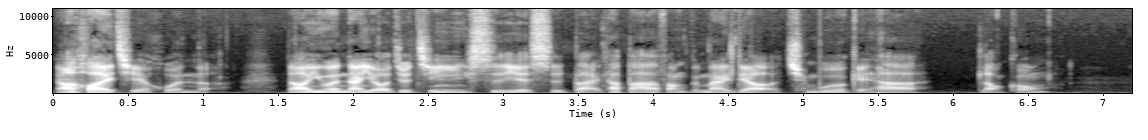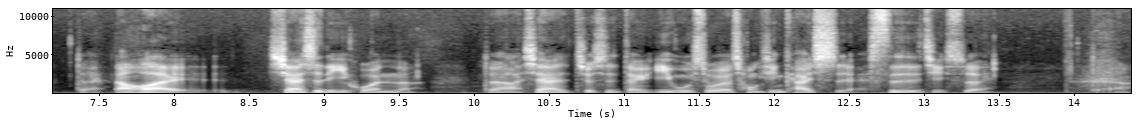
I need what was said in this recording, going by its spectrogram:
然后后来结婚了，然后因为男友就经营事业失败，她把她房子卖掉，全部都给她老公，对，然后后来现在是离婚了，对啊，现在就是等于一无所有，重新开始、哎，四十几岁，对啊。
